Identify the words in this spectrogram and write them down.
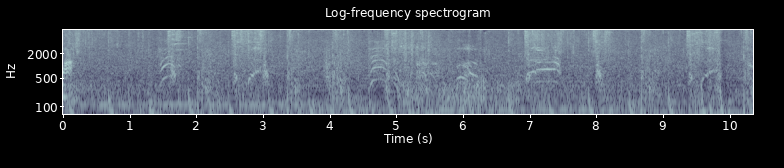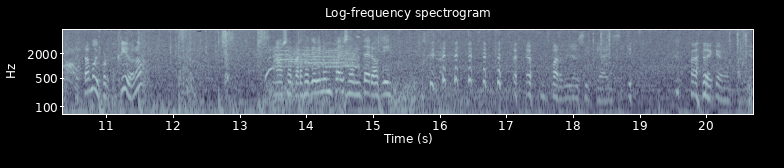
¡Bah! Está muy protegido, ¿no? No sé, parece que viene un país entero aquí. un pardillo sí que hay, sí. Madre que me parió.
